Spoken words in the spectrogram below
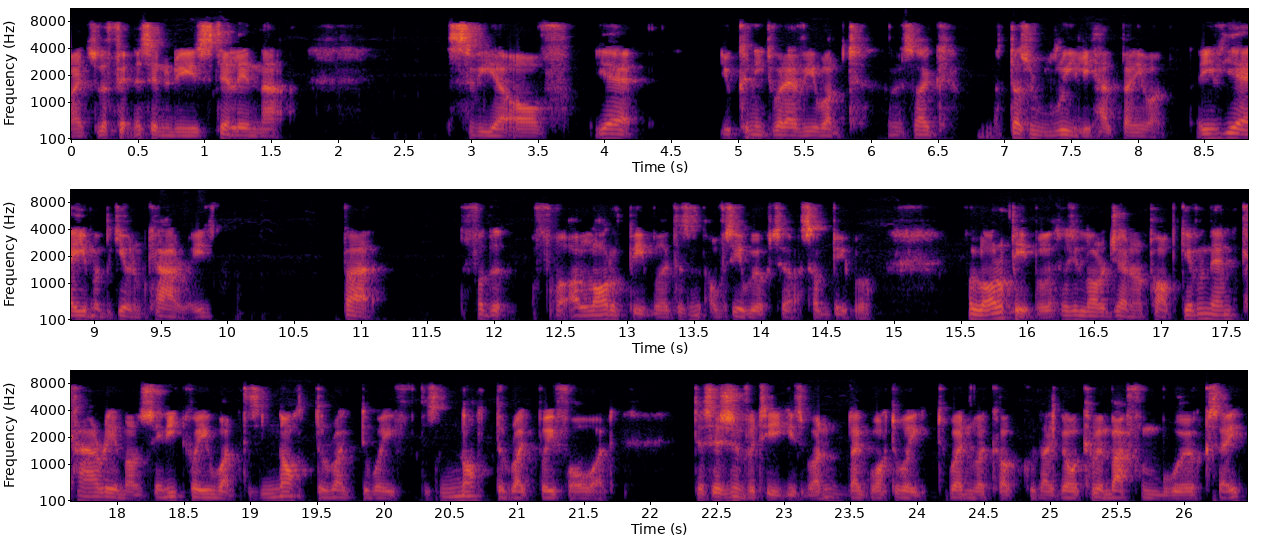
right? So the fitness industry is still in that sphere of yeah, you can eat whatever you want, and it's like that doesn't really help anyone. Yeah, you might be giving them calories, but for the for a lot of people, it doesn't obviously work to some people. For a lot of people, especially a lot of general pop, giving them calorie amounts saying eat what you want is not the right way. Is not the right way forward. Decision fatigue is one. Like what do I eat? When do I cook? Like go coming back from work, say,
